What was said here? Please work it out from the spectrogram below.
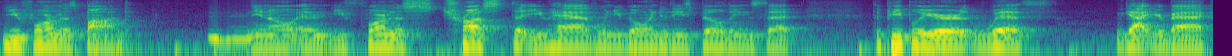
you form this bond mm-hmm. you know, and you form this trust that you have when you go into these buildings that the people you're with got your back.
